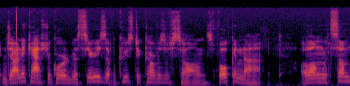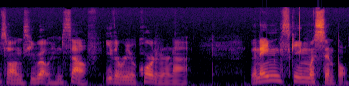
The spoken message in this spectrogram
and Johnny Cash recorded a series of acoustic covers of songs, folk and not, along with some songs he wrote himself, either re recorded or not. The naming scheme was simple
